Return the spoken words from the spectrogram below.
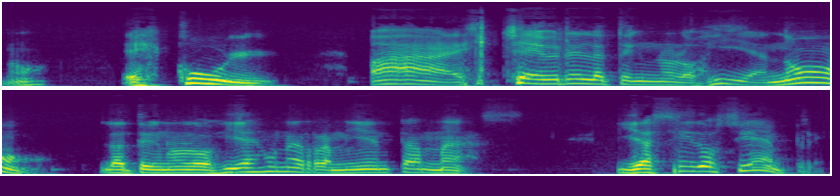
¿no? Es cool, ah, es chévere la tecnología. No, la tecnología es una herramienta más. Y ha sido siempre,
